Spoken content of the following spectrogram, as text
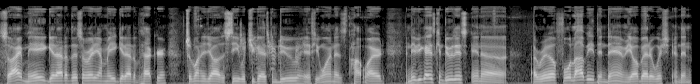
So I may get out of this already. I may get out of hacker. Just wanted y'all to see what you guys can do if you want as hotwired. And if you guys can do this in a a real full lobby, then damn, y'all better wish. And then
